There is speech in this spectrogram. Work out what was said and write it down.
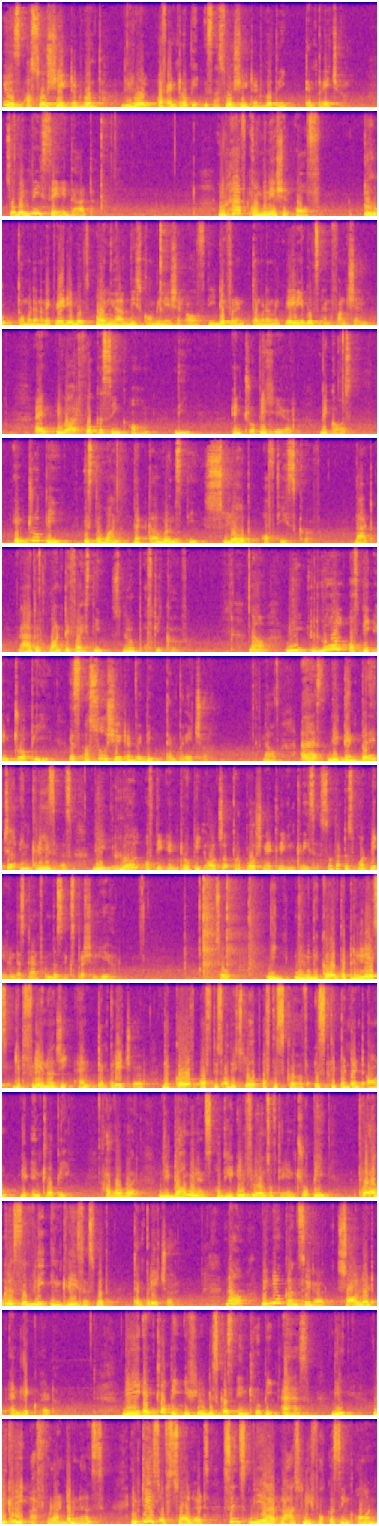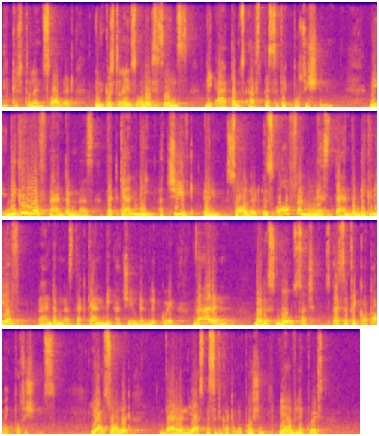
is associated with the role of entropy is associated with the temperature. So when we say that you have combination of two thermodynamic variables or you have this combination of the different thermodynamic variables and function and you are focusing on the entropy here because entropy is the one that governs the slope of this curve that rather quantifies the slope of the curve. Now the role of the entropy is associated with the temperature now, as the temperature increases, the role of the entropy also proportionately increases. So that is what we understand from this expression here. So the, the, the, curve that relates Gibbs free energy and temperature, the curve of this or the slope of this curve is dependent on the entropy. However, the dominance or the influence of the entropy progressively increases with temperature. Now, when you consider solid and liquid, the entropy, if you discuss entropy as the degree of randomness, in case of solids, since we are largely focusing on the crystalline solid, in crystalline solids since the atoms have specific position, the degree of randomness that can be achieved in solid is often less than the degree of randomness that can be achieved in liquid, wherein there is no such specific atomic positions. You have solid, wherein you have specific atomic position, you have liquids,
